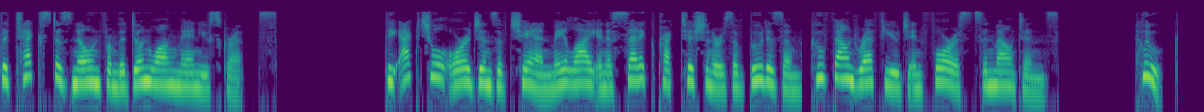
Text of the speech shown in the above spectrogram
The text is known from the Dunhuang manuscripts. The actual origins of Chan may lie in ascetic practitioners of Buddhism, who found refuge in forests and mountains. Huike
